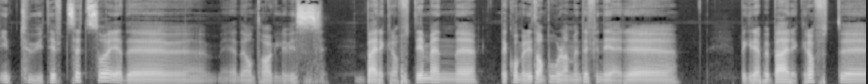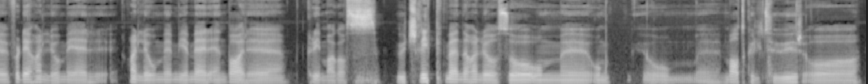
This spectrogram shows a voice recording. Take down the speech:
intuitivt sett så er det, er det antageligvis bærekraftig, men eh, det kommer litt an på hvordan man definerer begrepet bærekraft. Eh, for det handler jo mer, handler om mye mer enn bare klimagassutslipp. Men det handler også om, eh, om, om matkultur og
